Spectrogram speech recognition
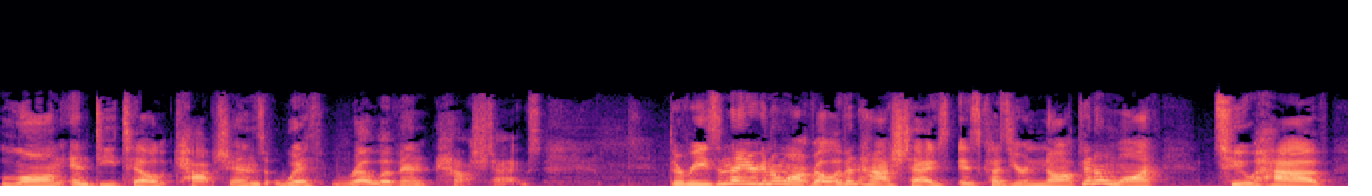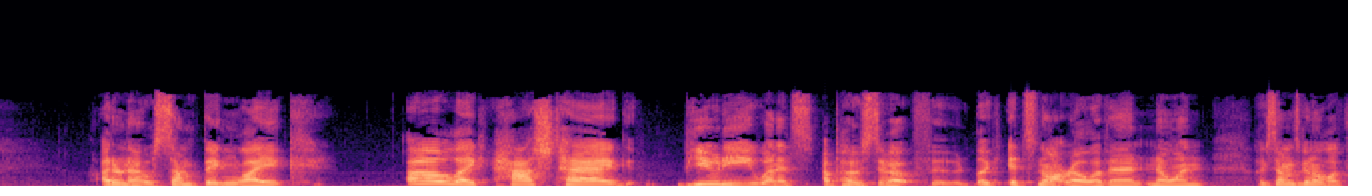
long and detailed captions with relevant hashtags. The reason that you're going to want relevant hashtags is because you're not going to want to have, I don't know, something like, oh, like hashtag beauty when it's a post about food. Like, it's not relevant. No one, like, someone's going to look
